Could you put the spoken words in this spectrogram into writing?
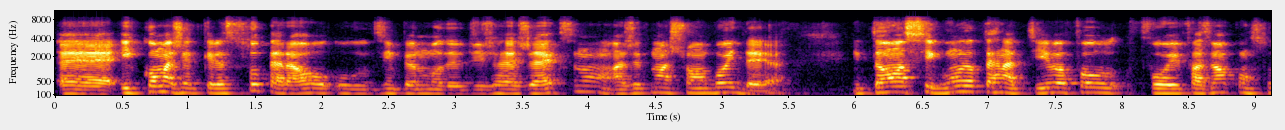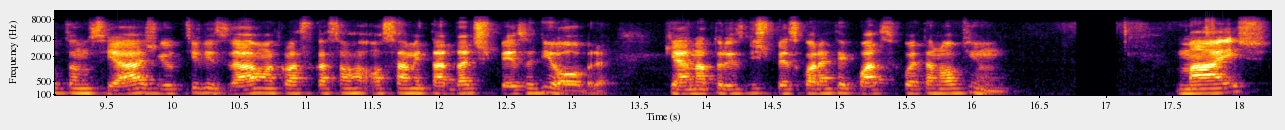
é, e como a gente queria superar o, o, desempenho no modelo de regex, não, a gente não achou uma boa ideia. Então, a segunda alternativa foi, foi, fazer uma consulta no CIASG e utilizar uma classificação orçamentária da despesa de obra, que é a natureza de despesa 44591. Mas,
